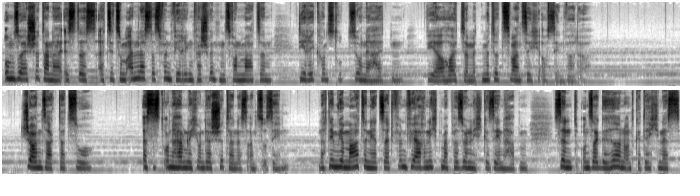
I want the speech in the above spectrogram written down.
Umso erschütternder ist es, als sie zum Anlass des fünfjährigen Verschwindens von Martin die Rekonstruktion erhalten, wie er heute mit Mitte 20 aussehen würde. John sagt dazu, es ist unheimlich und erschütternd, es anzusehen. Nachdem wir Martin jetzt seit fünf Jahren nicht mehr persönlich gesehen haben, sind unser Gehirn und Gedächtnis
